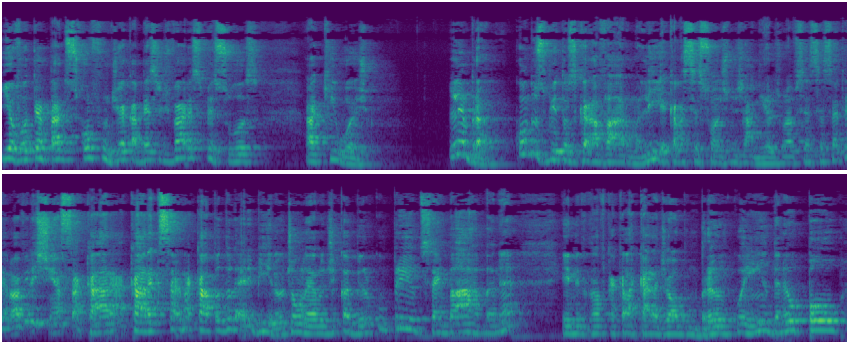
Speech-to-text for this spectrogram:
e eu vou tentar desconfundir a cabeça de várias pessoas aqui hoje. Lembrando, quando os Beatles gravaram ali, aquelas sessões de janeiro de 1969, eles tinham essa cara, a cara que sai na capa do Larry B, né? o John Lennon de cabelo comprido, sem barba, né? Ele ainda estava com aquela cara de álbum branco ainda, né? O Paul,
